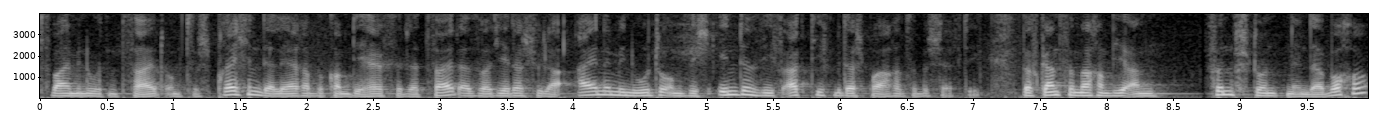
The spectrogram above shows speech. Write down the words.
zwei Minuten Zeit, um zu sprechen. Der Lehrer bekommt die Hälfte der Zeit, also hat jeder Schüler eine Minute, um sich intensiv aktiv mit der Sprache zu beschäftigen. Das Ganze machen wir an fünf Stunden in der Woche,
